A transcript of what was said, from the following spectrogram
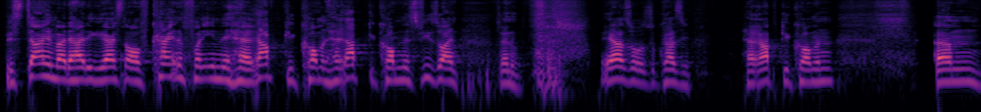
Bis dahin war der Heilige Geist noch auf keinen von ihnen herabgekommen. Herabgekommen ist wie so ein, so ein ja, so, so quasi herabgekommen. Ähm,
